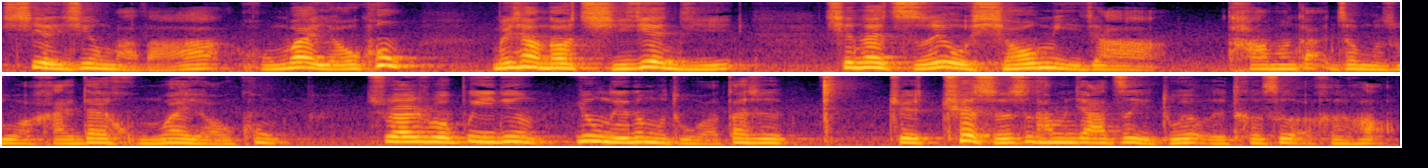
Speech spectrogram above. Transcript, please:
线性马达、红外遥控，没想到旗舰机现在只有小米家他们敢这么做，还带红外遥控。虽然说不一定用的那么多，但是这确实是他们家自己独有的特色，很好。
